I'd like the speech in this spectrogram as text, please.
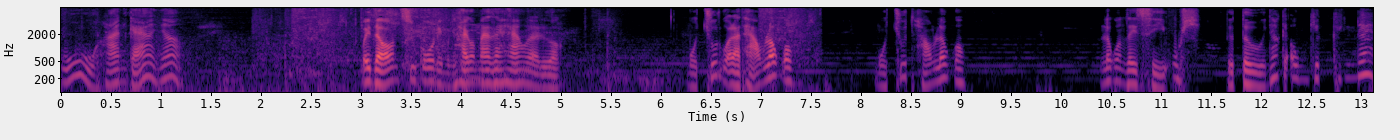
U hai con cá rồi nhá. Bây giờ con suko thì mình hai con ma ra hao là được một chút gọi là tháo lốc không? Một chút tháo lốc không? Lốc con dây xì, ui, từ từ nhá, cái ông kia kinh đấy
